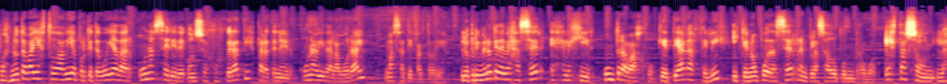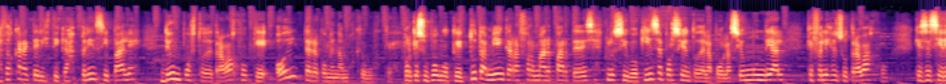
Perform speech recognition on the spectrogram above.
Pues no te vayas todavía porque te voy a dar una serie de consejos gratis para tener una vida laboral más satisfactoria. Lo primero que debes hacer es elegir un trabajo que te haga feliz y que no pueda ser reemplazado por un robot. Estas son las dos características principales de un puesto de trabajo que hoy te recomendamos que busques. Porque supongo que tú también querrás formar parte de ese exclusivo 15% de la población mundial que es feliz en su trabajo, que se siente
